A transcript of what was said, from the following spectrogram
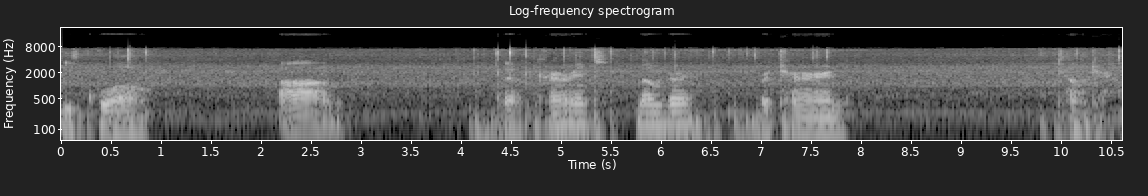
equal um, the current number return counter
